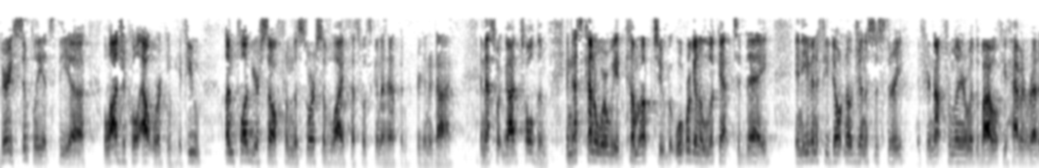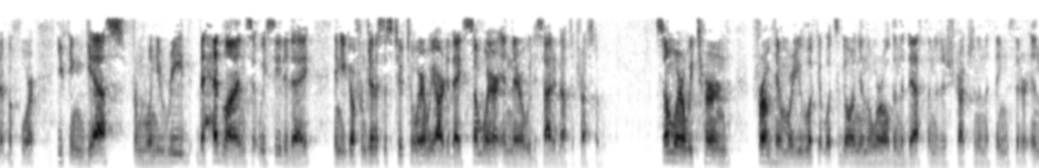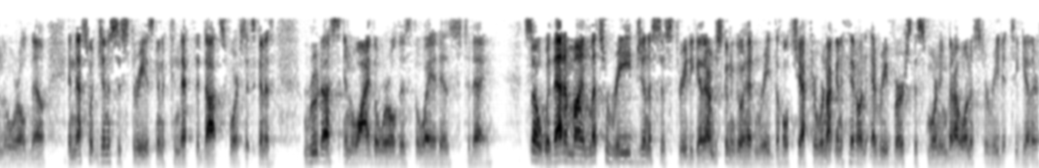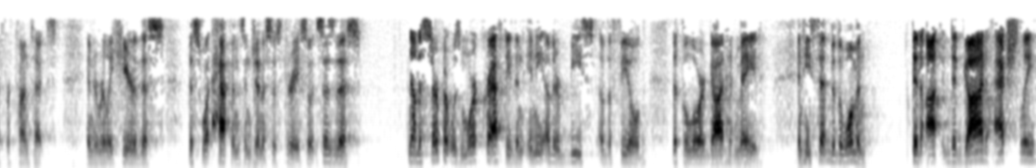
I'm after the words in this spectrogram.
very simply, it's the uh, logical outworking. If you unplug yourself from the source of life, that's what's going to happen. You're going to die. And that's what God told them. And that's kind of where we had come up to. But what we're going to look at today, and even if you don't know Genesis 3, if you're not familiar with the Bible, if you haven't read it before, you can guess from when you read the headlines that we see today, and you go from Genesis 2 to where we are today, somewhere in there we decided not to trust Him. Somewhere we turned from Him, where you look at what's going in the world and the death and the destruction and the things that are in the world now. And that's what Genesis 3 is going to connect the dots for us. It's going to root us in why the world is the way it is today. So, with that in mind, let's read Genesis 3 together. I'm just going to go ahead and read the whole chapter. We're not going to hit on every verse this morning, but I want us to read it together for context and to really hear this, this what happens in Genesis 3. So it says this Now the serpent was more crafty than any other beast of the field that the Lord God had made. And he said to the woman, Did, I, did God actually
